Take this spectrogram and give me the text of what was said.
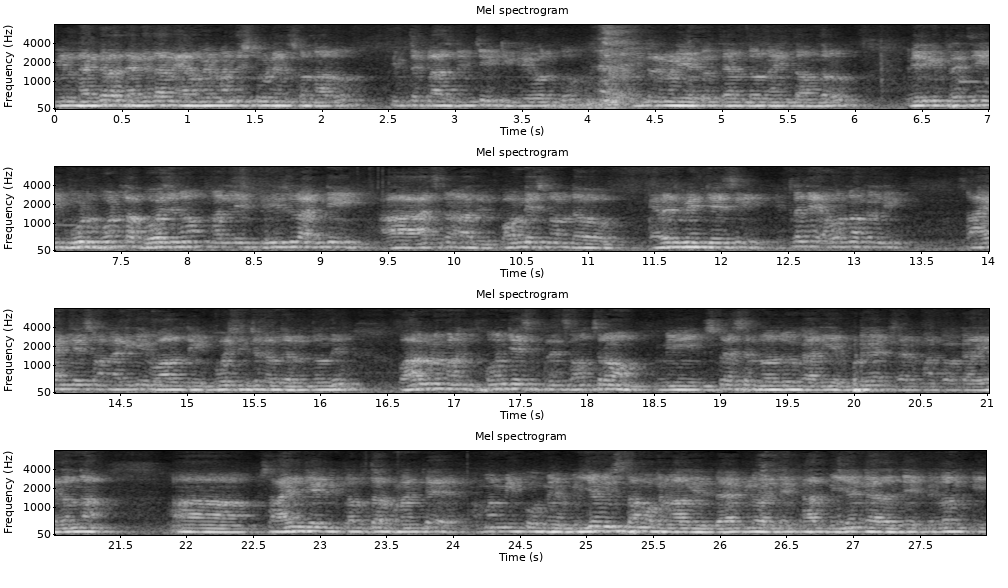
వీళ్ళ దగ్గర దగ్గర ఇరవై మంది స్టూడెంట్స్ ఉన్నారు. ఫిఫ్త్ క్లాస్ నుంచి డిగ్రీ వరకు ఇంటర్మీడియట్ టెన్త్ నైన్త్ అందరూ. వీరికి ప్రతి మూడు పూట్ల భోజనం మళ్ళీ ఫీజులు అన్ని ఆ ఆశ్రమం అది ఫౌండేషన్ అరేంజ్మెంట్ చేసి ఇట్లనే ఎవరినొకరిని సహాయం చేసి వాళ్ళని అడిగి వాళ్ళని పోషించడం జరుగుతుంది. వారు కూడా మనకు ఫోన్ చేసి ప్రతి సంవత్సరం మీ ఇన్స్టలేషన్ రోజు కానీ ఎప్పుడు సరే మాకు ఒక ఏదన్నా సాయం చేయండి క్లబ్ తరఫున అంటే అమ్మ మీకు మేము బియ్యం ఇస్తాము ఒక నాలుగైదు బ్యాగులు అంటే కాదు బియ్యం కాదండి పిల్లలకి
